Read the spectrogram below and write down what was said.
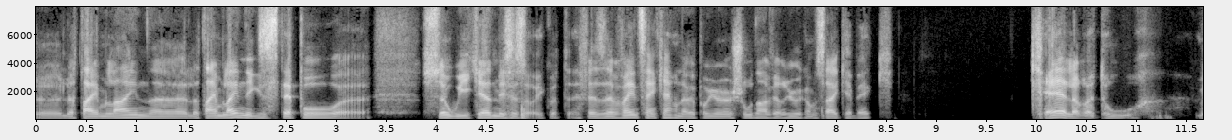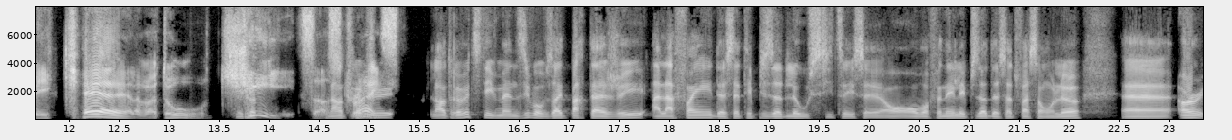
le timeline, euh, le timeline n'existait pas euh, ce week-end, mais c'est ça. Écoute, ça faisait 25 ans qu'on n'avait pas eu un show d'envergure comme ça à Québec. Quel retour! Mais quel retour! Jesus Christ! L'entrevue de Steve Manzi va vous être partagée à la fin de cet épisode-là aussi. On, on, va finir l'épisode de cette façon-là. Euh, un,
